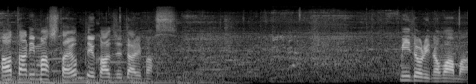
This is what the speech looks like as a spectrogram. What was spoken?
当たりましたよっていう感じであります。緑のまま。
